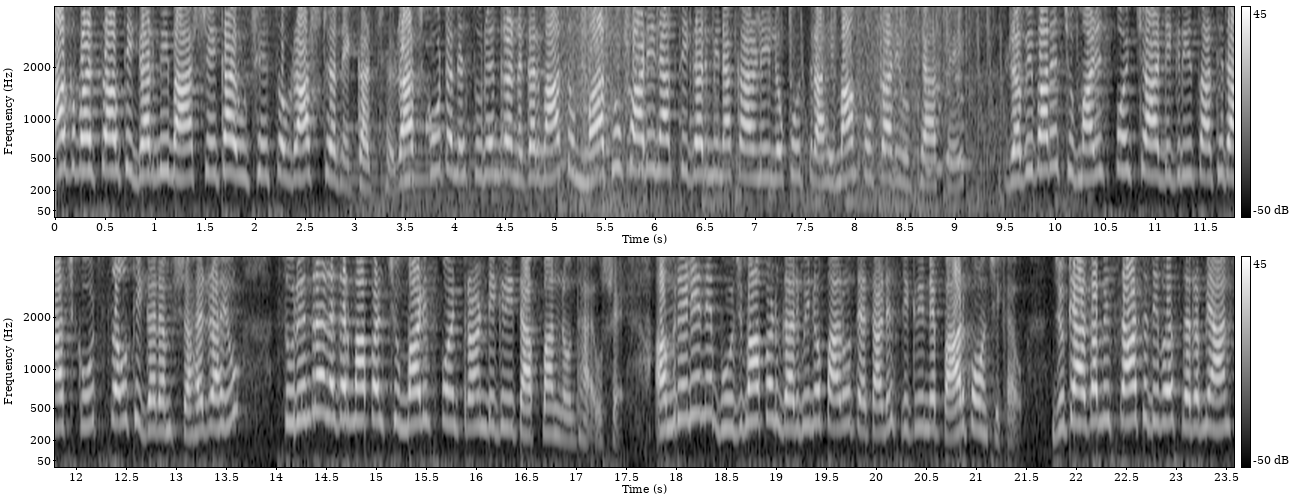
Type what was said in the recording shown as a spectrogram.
આગ વરસાવતી ગરમીમાં શેકાયું છે સૌરાષ્ટ્ર અને કચ્છ. રાજકોટ અને સુરેન્દ્રનગરમાં તો માથું ફાડી નાખતી ગરમીના કારણે લોકો ત્રાહિમામ પોકારી ઉઠ્યા છે. રવિવારે ચુમ્માળીસ પોઈન્ટ ચાર ડિગ્રી સાથે રાજકોટ સૌથી ગરમ શહેર રહ્યું. સુરેન્દ્રનગરમાં પણ ચુમ્માળીસ પોઈન્ટ ત્રણ ડિગ્રી તાપમાન નોંધાયું છે. અમરેલી અને ભુજમાં પણ ગરમીનો પારો તેતાળીસ ડિગ્રીને પાર પહોંચી ગયો. જો કે આગામી સાત દિવસ દરમિયાન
